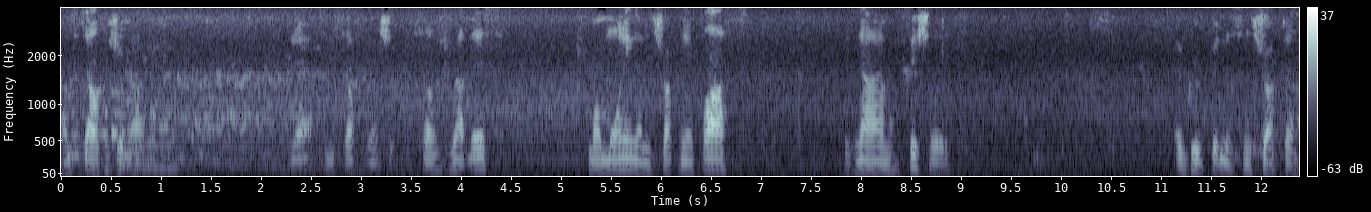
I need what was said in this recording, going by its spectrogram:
I'm selfish about it. Yeah, I'm selfish, selfish about this. Tomorrow morning, I'm instructing a class because now I'm officially a group fitness instructor.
